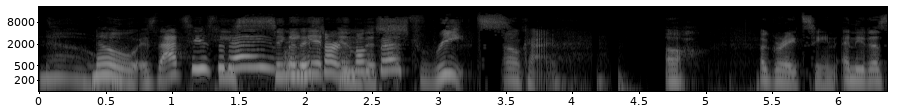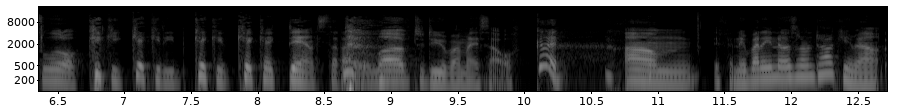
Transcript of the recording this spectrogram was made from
No, No, is that seized He's today? Where singing they it start in bunk the beds? streets. Okay. Oh, a great scene, and he does a little kicky, kickity, kicky, kick, kick dance that I love to do by myself. Good. Um, if anybody knows what I'm talking about,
